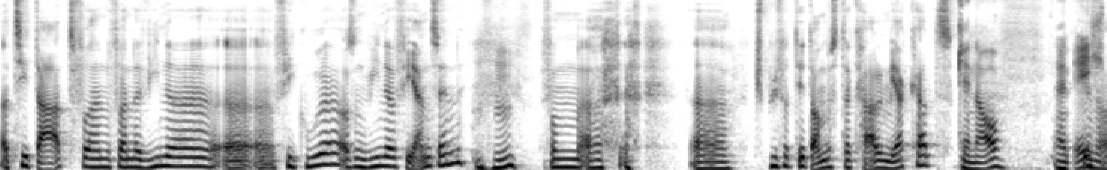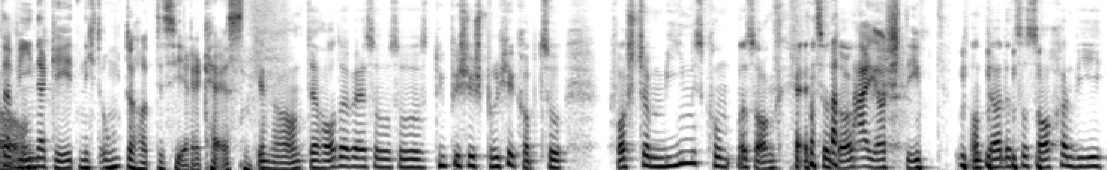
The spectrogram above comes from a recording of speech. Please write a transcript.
ein Zitat von, von einer Wiener äh, Figur aus dem Wiener Fernsehen. Mhm. Vom äh, äh, gespielt hat die damals der Karl Merkatz. Genau. Ein echter genau, Wiener geht nicht unter, hat die Serie geheißen. Genau, und der hat aber so, so typische Sprüche gehabt, so fast schon Memes, könnte man sagen, heutzutage. ah, ja, stimmt. Und der hat jetzt so Sachen wie,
